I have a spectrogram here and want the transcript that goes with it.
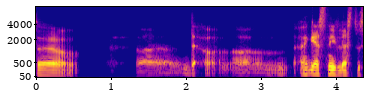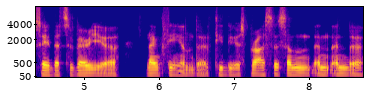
uh, the, um, I guess needless to say that's a very uh, lengthy and uh, tedious process. And and and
